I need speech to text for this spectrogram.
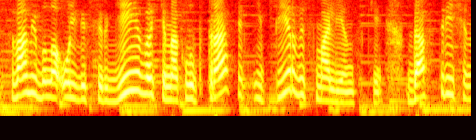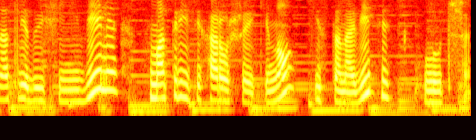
С вами была Ольга Сергеева, киноклуб «Трафик» и «Первый Смоленский». До встречи на следующей неделе. Смотрите хорошее кино и становитесь лучше.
